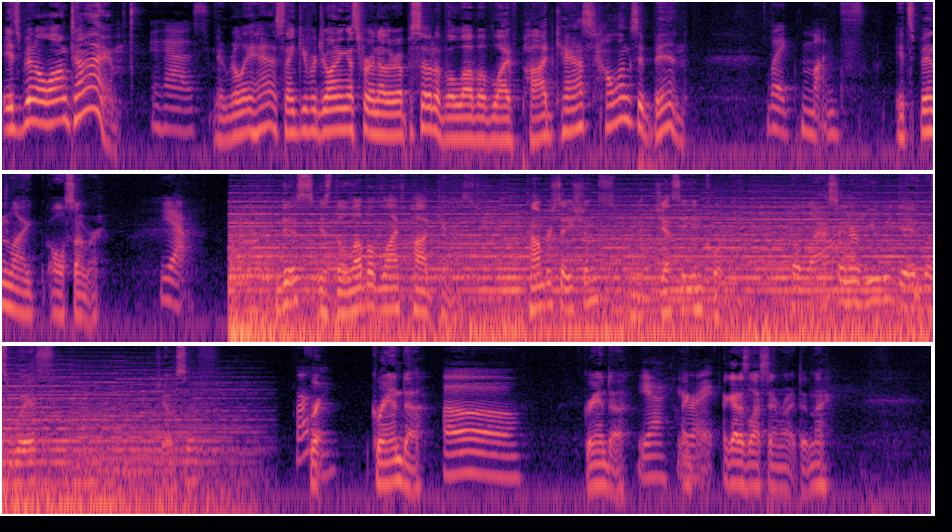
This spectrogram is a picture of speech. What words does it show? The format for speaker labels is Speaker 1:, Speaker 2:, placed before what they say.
Speaker 1: It's been a long time.
Speaker 2: It has.
Speaker 1: It really has. Thank you for joining us for another episode of the Love of Life podcast. How long's it been?
Speaker 2: Like months.
Speaker 1: It's been like all summer.
Speaker 2: Yeah.
Speaker 3: This is the Love of Life podcast. Conversations with Jesse and Courtney.
Speaker 1: The last interview we did was with Joseph
Speaker 2: Farley.
Speaker 1: Gra- Granda.
Speaker 2: oh,
Speaker 1: Granda.
Speaker 2: yeah, you're
Speaker 1: I,
Speaker 2: right.
Speaker 1: I got his last name right, didn't I?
